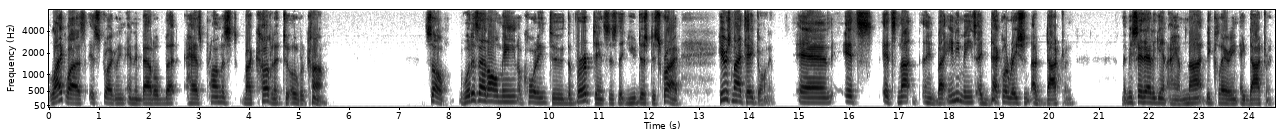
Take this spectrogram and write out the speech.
likewise, is struggling and embattled, but has promised by covenant to overcome. So, what does that all mean according to the verb tenses that you just described? Here's my take on it. And it's it's not by any means a declaration of doctrine. Let me say that again. I am not declaring a doctrine.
